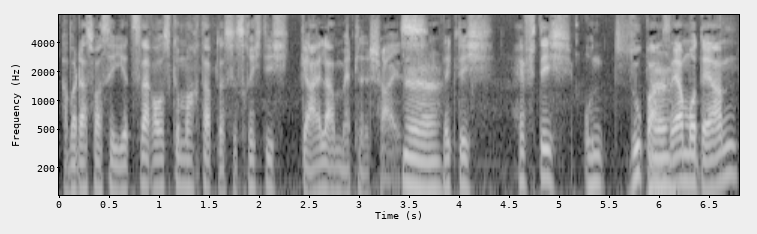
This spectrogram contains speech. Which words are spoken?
Aber das, was ihr jetzt daraus gemacht habt, das ist richtig geiler Metal-Scheiß. Ja. Wirklich heftig und super, sehr modern.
